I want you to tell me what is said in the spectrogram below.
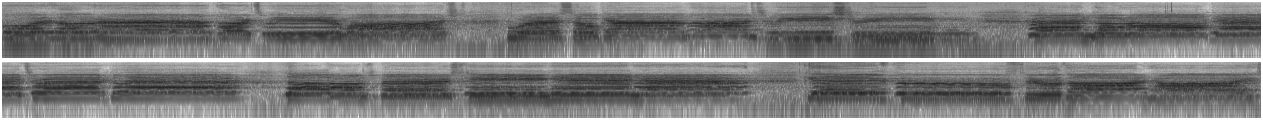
o'er the ramparts we watched were so gallantly streaming, and the rocket's red glare, the bombs bursting in air, gave proof through the night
